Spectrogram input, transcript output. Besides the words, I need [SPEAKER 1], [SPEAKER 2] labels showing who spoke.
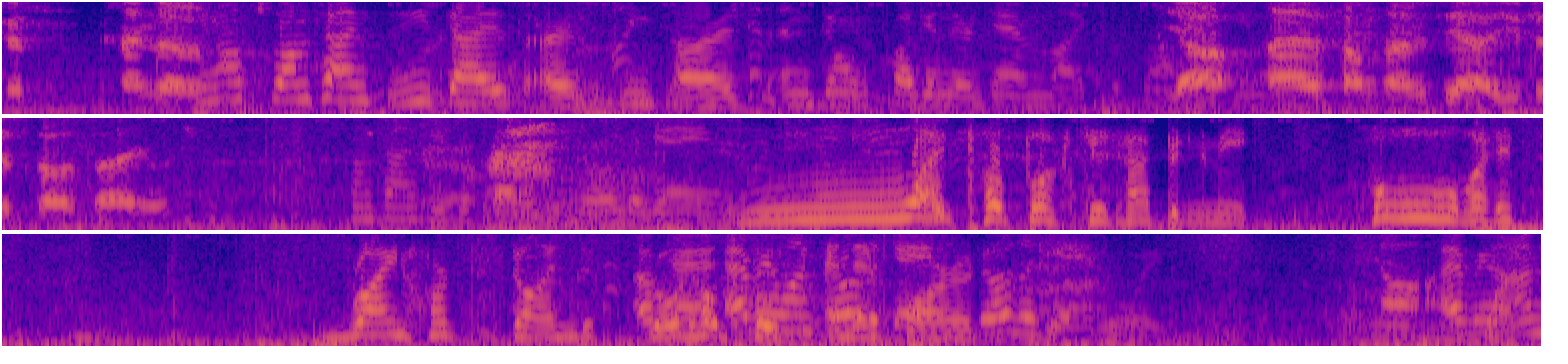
[SPEAKER 1] just kind of.
[SPEAKER 2] You know, sometimes these guys are retards and don't plug in their damn microphones.
[SPEAKER 1] Yeah,
[SPEAKER 2] you know?
[SPEAKER 1] uh, sometimes, yeah, you just gotta die.
[SPEAKER 2] Sometimes you just gotta throw the game.
[SPEAKER 3] What the fuck just happened to me? What? Reinhardt stunned,
[SPEAKER 2] Okay,
[SPEAKER 3] Roadhog
[SPEAKER 2] poked,
[SPEAKER 3] and
[SPEAKER 2] then
[SPEAKER 3] and
[SPEAKER 2] the
[SPEAKER 3] then
[SPEAKER 2] game. Throw the game.
[SPEAKER 3] destroyed.
[SPEAKER 2] No, everyone.
[SPEAKER 3] What?
[SPEAKER 2] I'm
